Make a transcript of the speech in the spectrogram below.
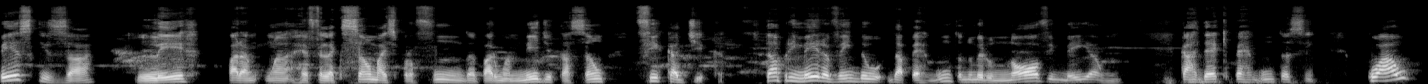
pesquisar, ler para uma reflexão mais profunda, para uma meditação, fica a dica. Então a primeira vem do, da pergunta número 961. Kardec pergunta assim: qual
